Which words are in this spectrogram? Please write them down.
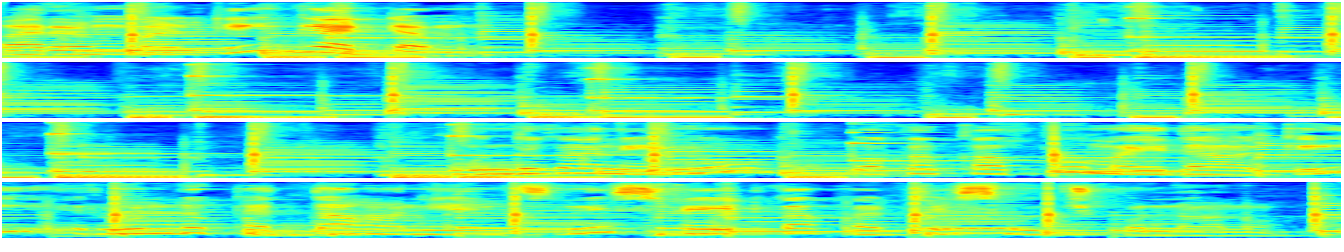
వరం మల్టీ గడ్డం. ముందుగా నేను ఒక కప్పు మైదాకి రెండు పెద్ద ఆనియన్స్ని స్ట్రైట్గా కట్ చేసి ఉంచుకున్నాను.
